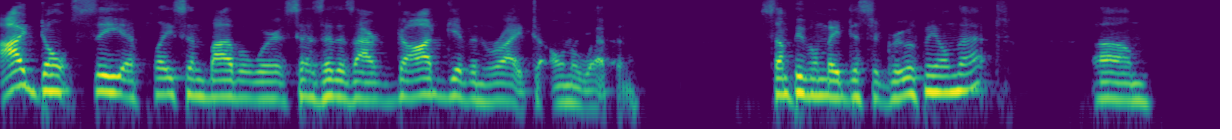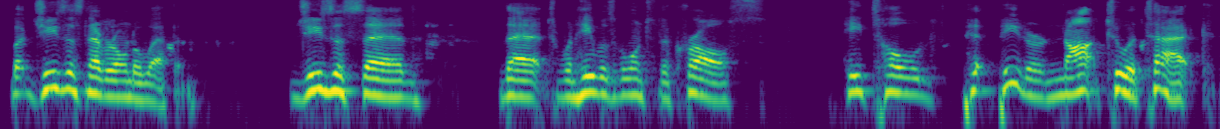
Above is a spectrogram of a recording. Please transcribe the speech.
I don't see a place in Bible where it says it is our God-given right to own a weapon. Some people may disagree with me on that, um, but Jesus never owned a weapon. Jesus said that when he was going to the cross, he told P- Peter not to attack.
